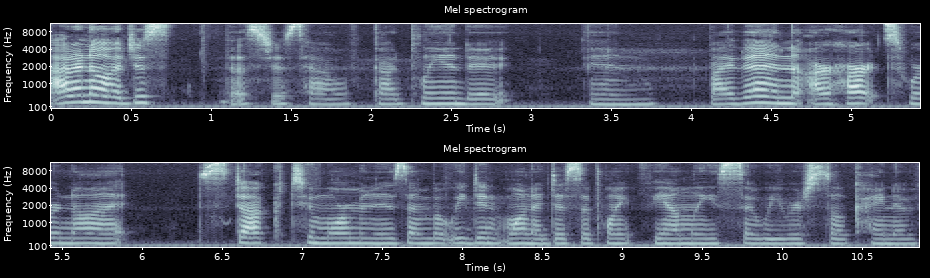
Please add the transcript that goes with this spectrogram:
i don't know it just that's just how god planned it and by then our hearts were not stuck to mormonism but we didn't want to disappoint families so we were still kind of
